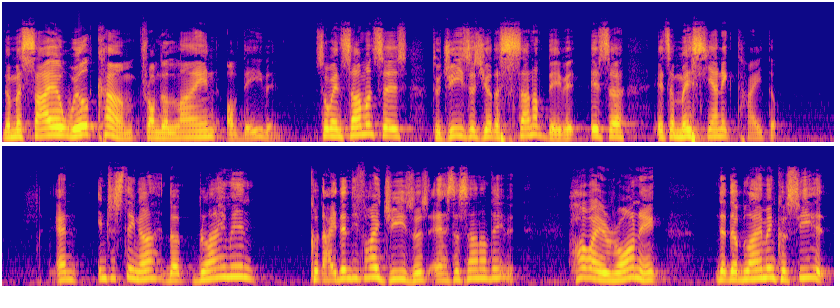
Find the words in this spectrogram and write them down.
The Messiah will come from the line of David. So when someone says to Jesus, You're the son of David, it's a, it's a messianic title. And interesting, huh? the blind man could identify Jesus as the son of David. How ironic that the blind man could see it.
